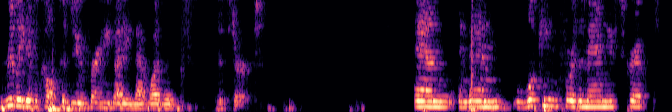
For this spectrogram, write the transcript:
really difficult to do for anybody that wasn't disturbed and and then looking for the manuscript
